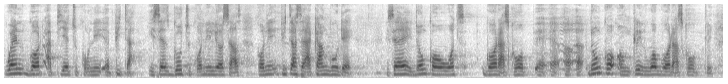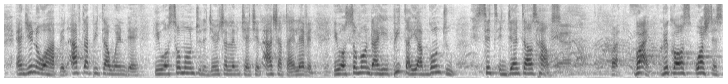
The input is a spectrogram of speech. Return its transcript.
when God appeared to uh, Peter, he says, Go to Cornelius' house. Cornelius, Peter said, I can't go there. He said, Hey, don't call what God has called, uh, uh, uh, don't call unclean what God has called clean. And you know what happened? After Peter went there, he was summoned to the Jerusalem church in Acts chapter 11. He was summoned that he, Peter, you have gone to sit in Gentiles' house. Yeah. Right. Why? Because, watch this,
